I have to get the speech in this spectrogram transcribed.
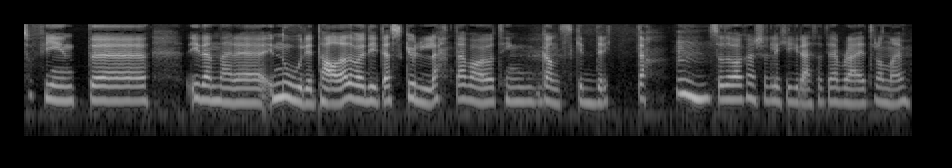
så fint uh, i den der eh, i Nord-Italia. Det var jo dit jeg skulle. Der var jo ting ganske dritt, ja. Mm. Så det var kanskje like greit at jeg ble i Trondheim.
